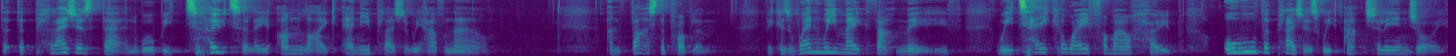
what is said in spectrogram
that the pleasures then will be totally unlike any pleasure we have now. And that's the problem. Because when we make that move, we take away from our hope all the pleasures we actually enjoy.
